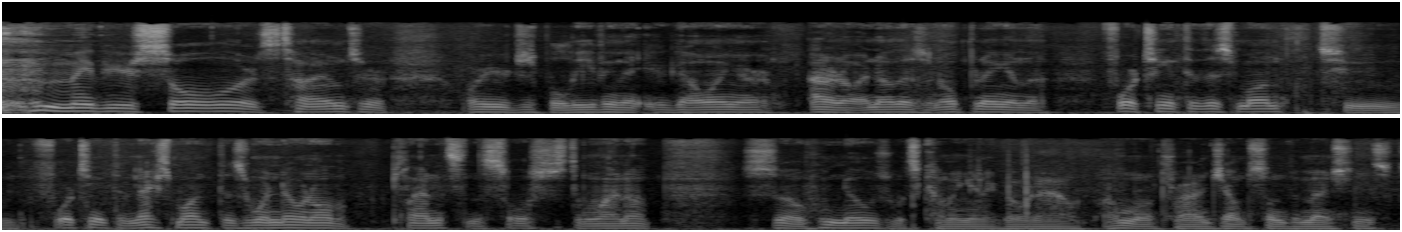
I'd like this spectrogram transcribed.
maybe your soul or it's times or or you're just believing that you're going or I don't know. I know there's an opening in the 14th of this month to 14th of next month. There's a window and all the planets in the solar system line up. So who knows what's coming in and going out? I'm gonna try and jump some dimensions.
